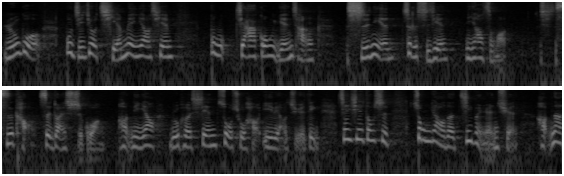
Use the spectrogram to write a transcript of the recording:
如果不急救，前面要先不加工延长十年这个时间，你要怎么？思考这段时光，好，你要如何先做出好医疗决定？这些都是重要的基本人权。好，那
